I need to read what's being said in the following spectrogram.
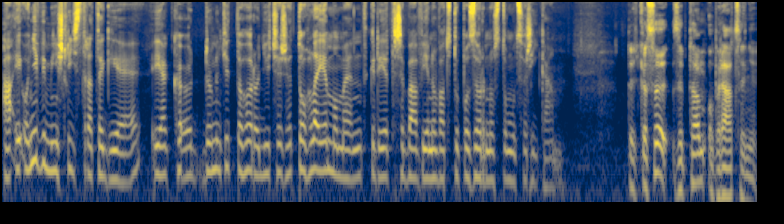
A i oni vymýšlí strategie, jak donutit toho rodiče, že tohle je moment, kdy je třeba věnovat tu pozornost tomu, co říkám. Teďka se zeptám obráceně,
